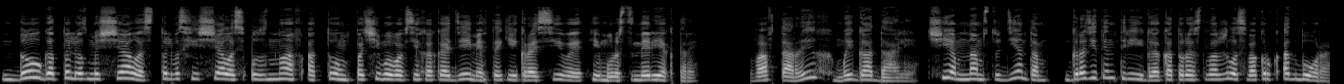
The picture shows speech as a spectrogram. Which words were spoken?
долго то ли возмущалась, то ли восхищалась, узнав о том, почему во всех академиях такие красивые и мужественные ректоры. Во-вторых, мы гадали, чем нам, студентам, грозит интрига, которая сложилась вокруг отбора.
